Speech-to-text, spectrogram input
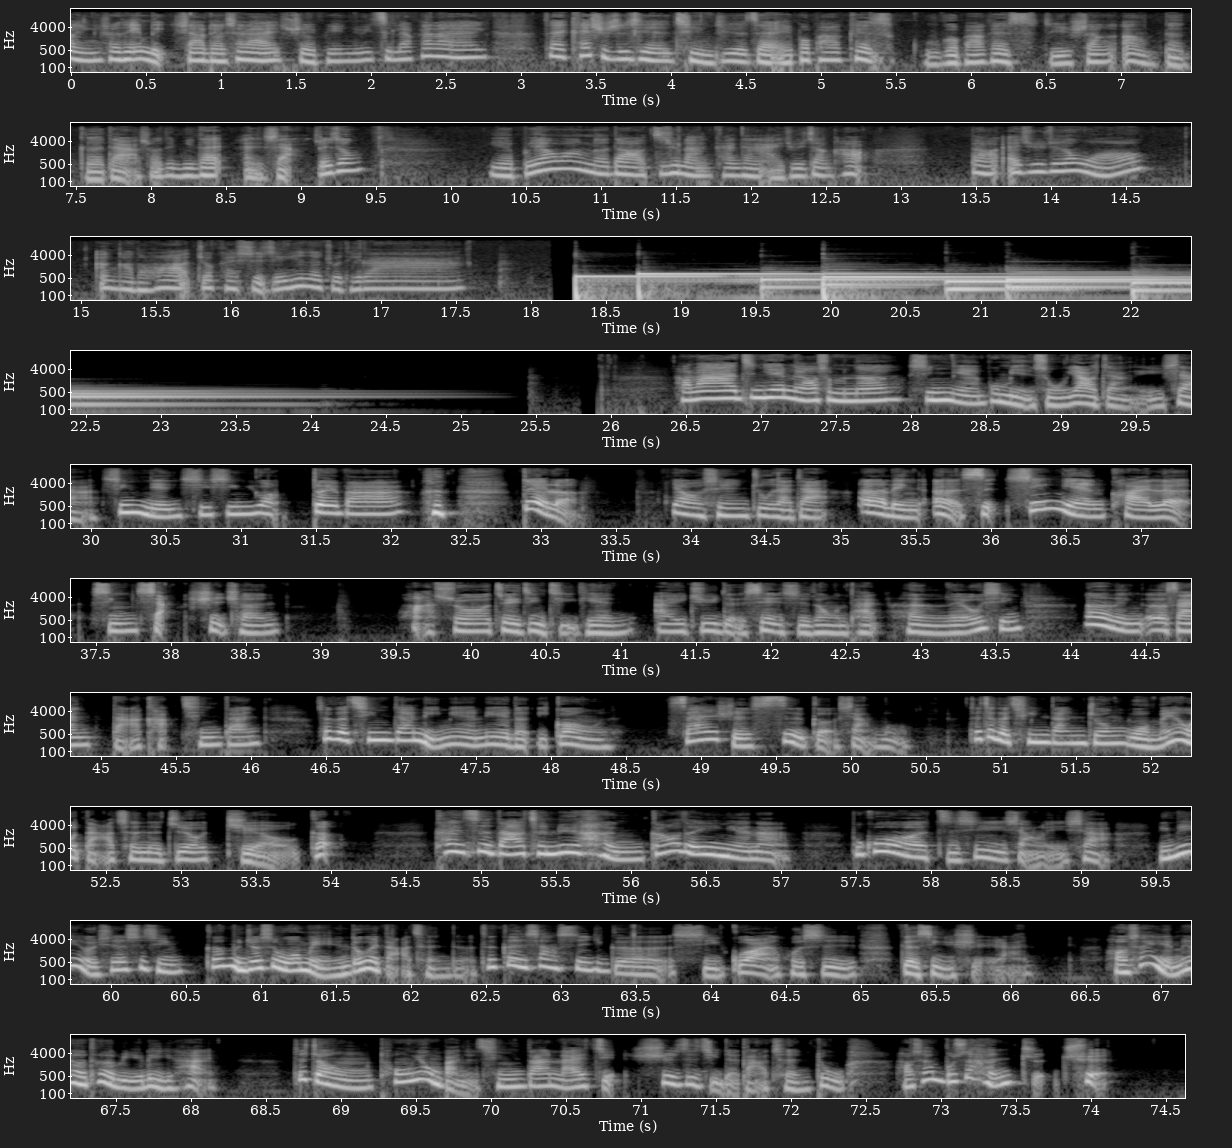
欢迎收听李莎聊下来，水瓶女子聊开来。在开始之前，请记得在 Apple Podcast、Google Podcast 及商岸等各大收听平台按下追踪，也不要忘了到资讯栏看看 IG 账号，到 IG 追踪我哦。按好的话，就开始今天的主题啦。好啦，今天聊什么呢？新年不免俗，要讲一下新年新希望，对吧？对了，要先祝大家二零二四新年快乐，心想事成。话说最近几天，IG 的现实动态很流行二零二三打卡清单，这个清单里面列了一共三十四个项目，在这个清单中，我没有达成的只有九个。看似达成率很高的一年呐、啊，不过仔细想了一下，里面有些事情根本就是我每年都会达成的，这更像是一个习惯或是个性使然，好像也没有特别厉害。这种通用版的清单来检视自己的达成度，好像不是很准确。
